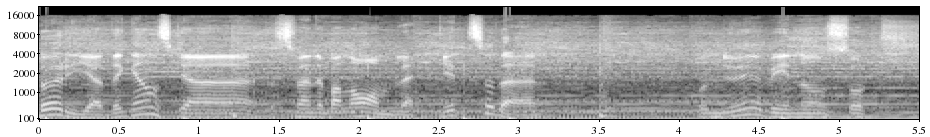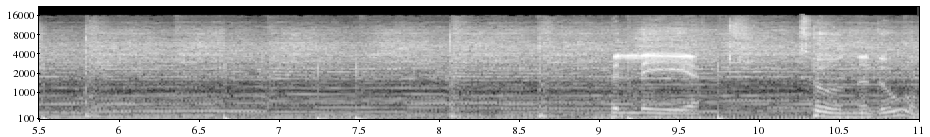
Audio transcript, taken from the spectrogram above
började ganska svennebananbläckigt sådär. Och nu är vi i någon sorts blek, tunn dom.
